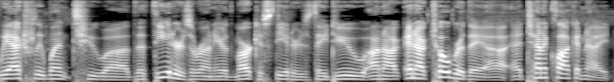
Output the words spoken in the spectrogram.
we actually went to uh, the theaters around here, the Marcus Theaters. They do on in October. They uh, at ten o'clock at night.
